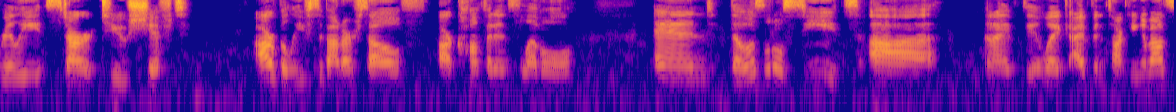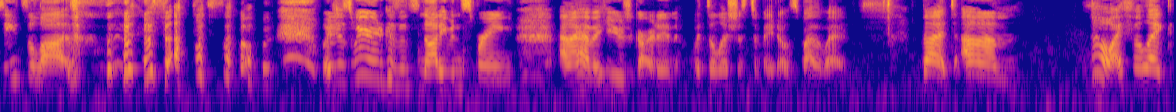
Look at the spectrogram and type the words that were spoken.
really start to shift our beliefs about ourselves, our confidence level, and those little seeds uh and I feel like I've been talking about seeds a lot this episode, which is weird because it's not even spring, and I have a huge garden with delicious tomatoes, by the way. But um, no, I feel like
